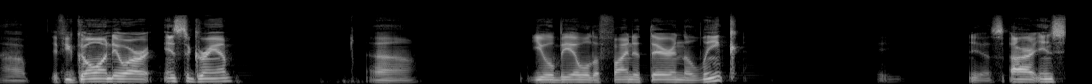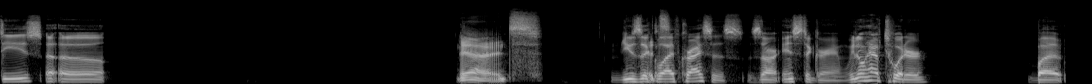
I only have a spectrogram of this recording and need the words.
Uh, if you go onto our Instagram, uh, you'll be able to find it there in the link. Yes, our insties. Uh oh. Yeah, it's Music It's- Life Crisis is our Instagram. We don't have Twitter, but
